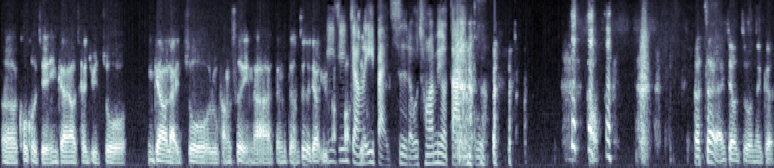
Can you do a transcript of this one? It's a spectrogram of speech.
呃，Coco 姐应该要再去做，应该要来做乳房摄影啊，等等，这个叫预防。你已经讲了一百次了，我从来没有答应过。好，那再来叫做那个。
